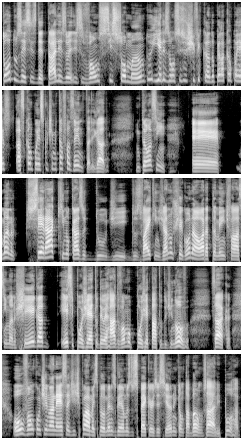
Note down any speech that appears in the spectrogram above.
todos esses detalhes eles vão se somando e eles vão se justificando pela campanha, as campanhas que o time tá fazendo, tá ligado? Então, assim, é, mano, será que no caso do, de, dos Vikings já não chegou na hora também de falar assim, mano, chega, esse projeto deu errado, vamos projetar tudo de novo, saca? Ou vão continuar nessa de tipo, ah, mas pelo menos ganhamos dos Packers esse ano, então tá bom, sabe? Porra,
